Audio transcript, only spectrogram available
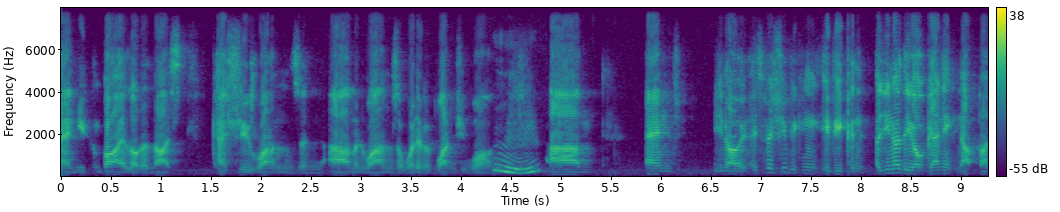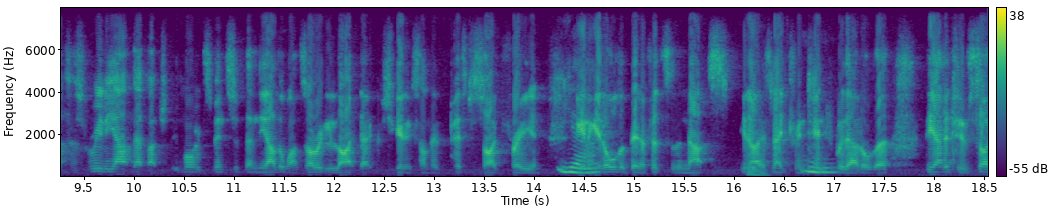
and you can buy a lot of nice cashew ones and almond ones or whatever ones you want. Um, and you know, especially if you can, if you can, you know, the organic nut butters really aren't that much more expensive than the other ones. I really like that because you're getting something pesticide free and Yeah. you're going to get all the benefits of the nuts, you know, as nature intended, without all the, the additives. So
